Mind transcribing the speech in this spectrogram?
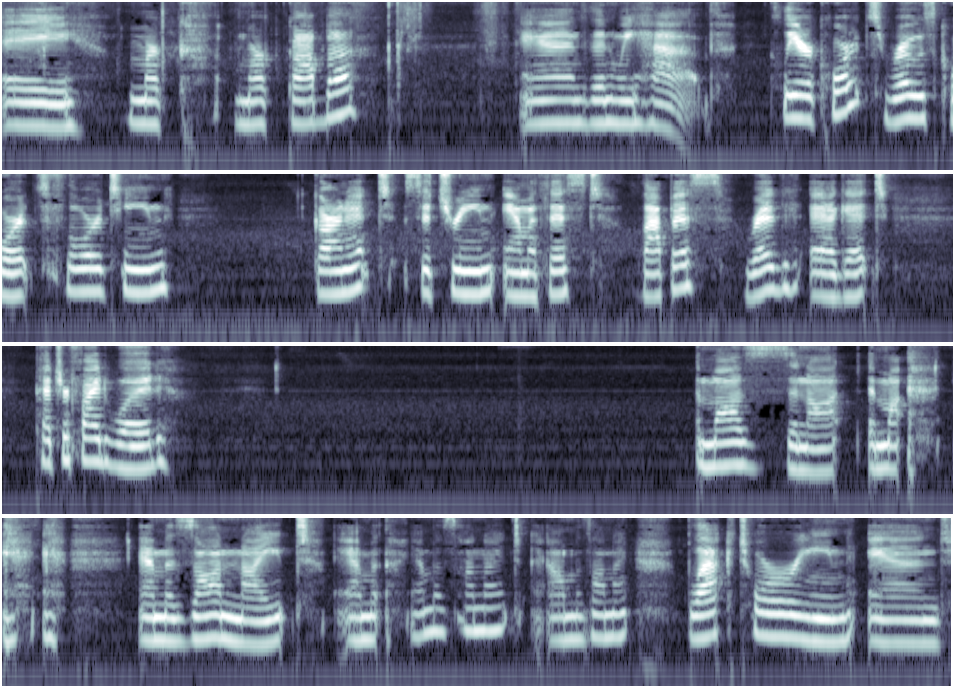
A Merk Merkaba. And then we have clear quartz, rose quartz, fluorine, garnet, citrine, amethyst, lapis, red agate, petrified wood, amazonite, amazonite, am, amazonite, amazonite, black taurine, and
